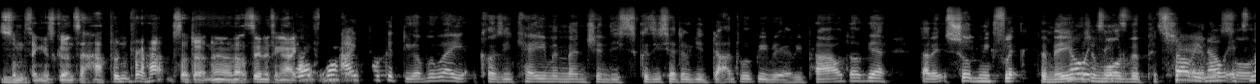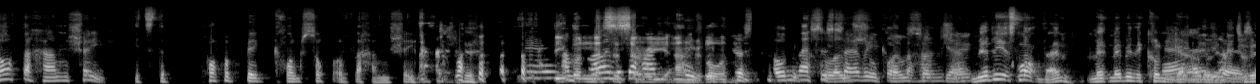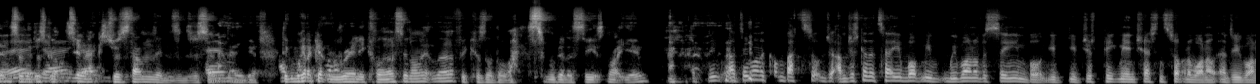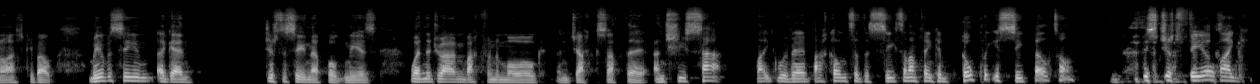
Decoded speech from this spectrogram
something is going to happen. Perhaps I don't know. That's the only thing I can. I, think I of. took it the other way because he came and mentioned this because he said, "Oh, your dad would be really proud of you." That it suddenly flipped for me. No, it was it's- more it's- of a paternal Sorry, no, it's sort- not the handshake. it's the proper big close up of the handshake. The I'm fine with the unnecessary handshake, angle. Just unnecessary close-up close up. Yeah. handshake. Maybe it's not them. Maybe they couldn't Yeah, get other maybe actors they're in, so they there, just yeah, got two yeah. extra stand-ins and just said, Um, "There you go." I We're gonna get really close in on it though, because otherwise we're gonna see it's not you. I do, I do want to come back to something. I'm just going to tell you what we, we want to have seen, but you've, you've just piqued me interest in something I want to, I do want to ask you about. My other scene, again, just a scene that bugged me is when they're driving back from the morgue and Jack sat there and she sat like with her back onto the seat. And I'm thinking, go put your seatbelt on. This just feels like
